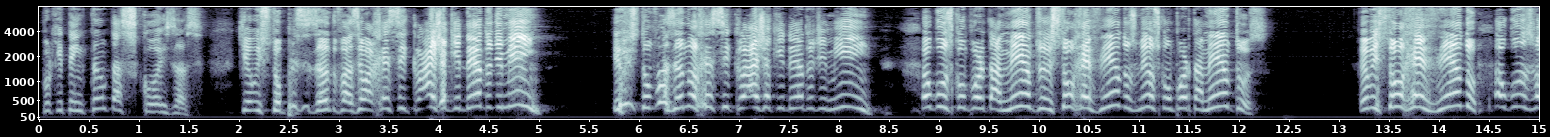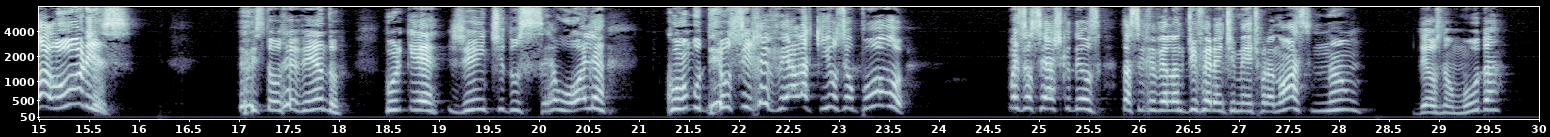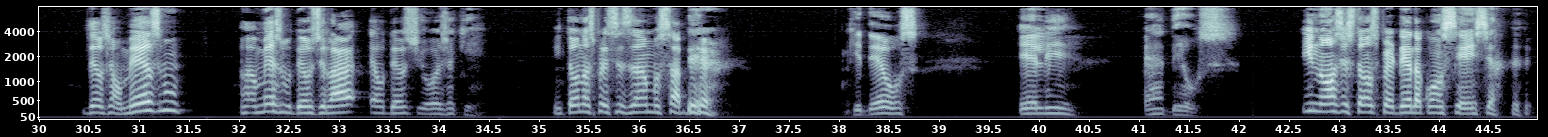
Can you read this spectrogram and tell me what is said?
Porque tem tantas coisas que eu estou precisando fazer uma reciclagem aqui dentro de mim. Eu estou fazendo uma reciclagem aqui dentro de mim. Alguns comportamentos, eu estou revendo os meus comportamentos. Eu estou revendo alguns valores. Eu estou revendo. Porque, gente do céu, olha como Deus se revela aqui ao seu povo. Mas você acha que Deus está se revelando diferentemente para nós? Não. Deus não muda. Deus é o mesmo. É o mesmo Deus de lá é o Deus de hoje aqui. Então nós precisamos saber que Deus, Ele é Deus. E nós estamos perdendo a consciência.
